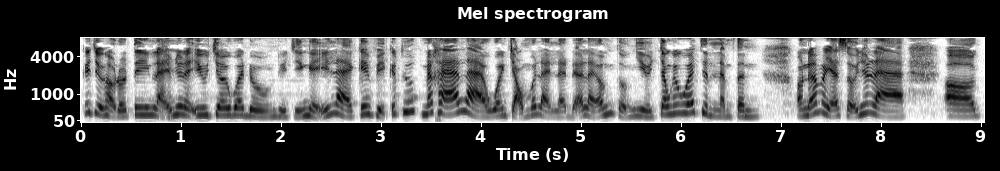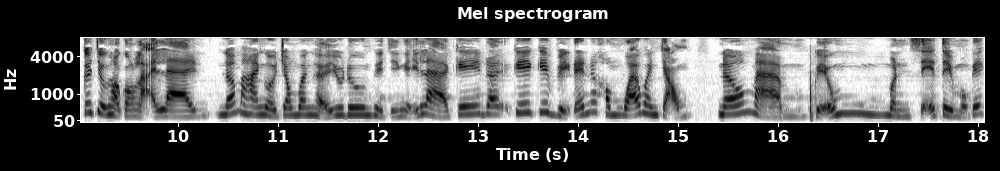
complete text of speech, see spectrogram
Cái trường hợp đầu tiên là giống như là yêu chơi qua đường thì chị nghĩ là cái việc kích thước nó khá là quan trọng với lại là để lại ấn tượng nhiều trong cái quá trình làm tình. Còn nếu mà giả sử như là uh, cái trường hợp còn lại là nếu mà hai người trong quan hệ yêu đương thì chị nghĩ là cái cái cái việc đấy nó không quá quan trọng. Nếu mà kiểu mình sẽ tìm một cái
